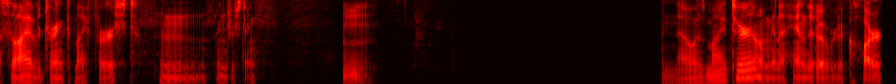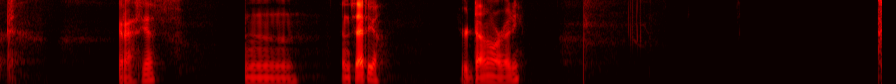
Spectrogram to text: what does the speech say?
so I have drank my first. Hmm, interesting. Hmm. And now is my turn. Now. I'm gonna hand it over to Clark. Gracias. Mm, en serio, you're done already?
